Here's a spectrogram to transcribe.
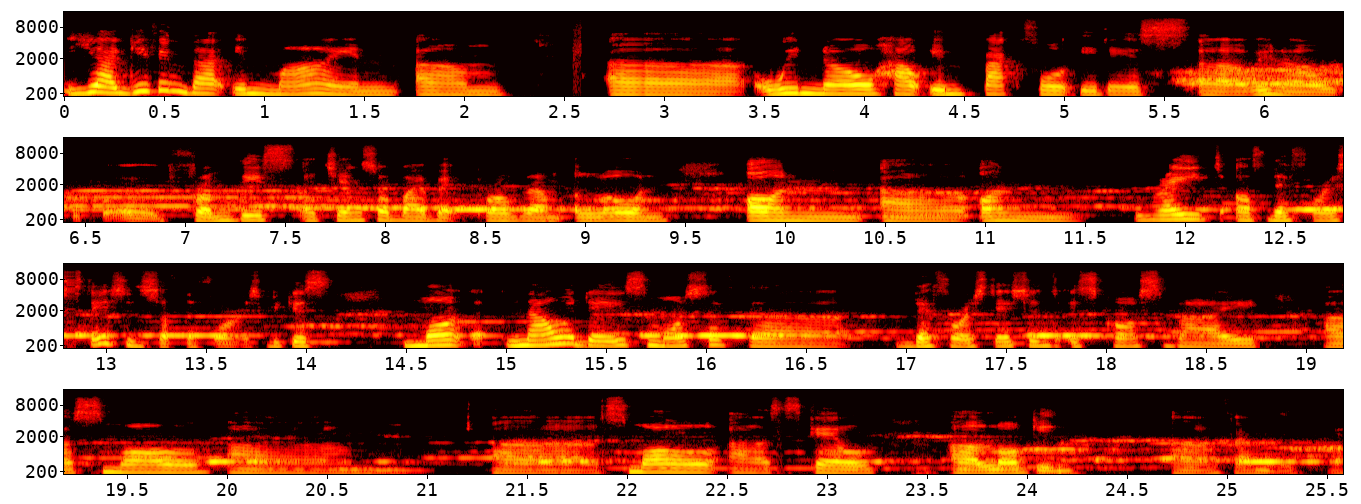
yeah given that in mind um, uh, we know how impactful it is, uh, you know, uh, from this uh, chainsaw buyback program alone on uh, on rate of deforestation of the forest because mo nowadays most of the deforestation is caused by uh, small um, uh, small uh, scale uh, logging uh, family. Yeah.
